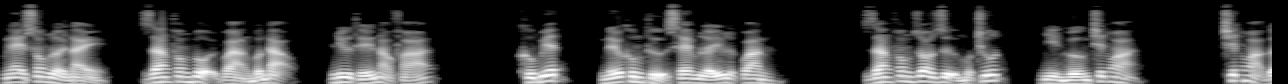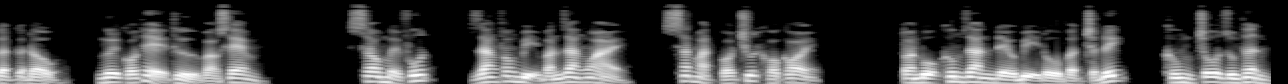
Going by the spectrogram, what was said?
Nghe xong lời này giang phong đội vàng vấn đạo như thế nào phá? Không biết, nếu không thử xem lấy lực quan. Giang phong do dự một chút, nhìn hướng chiết họa. Chiết họa gật gật đầu, ngươi có thể thử vào xem. Sau mười phút, giang phong bị bắn ra ngoài sát mặt có chút khó coi. Toàn bộ không gian đều bị đổ vật chấn đích không chỗ dung thân.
